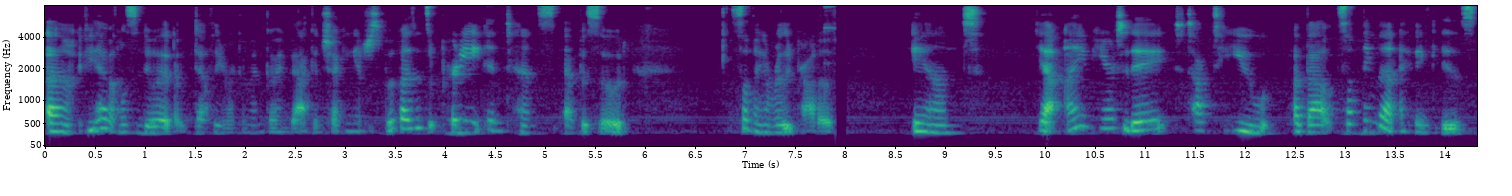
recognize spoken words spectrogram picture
um, if you haven't listened to it, I would definitely recommend going back and checking it just because it's a pretty intense episode. Something I'm really proud of. And yeah, I am here today to talk to you about something that I think is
